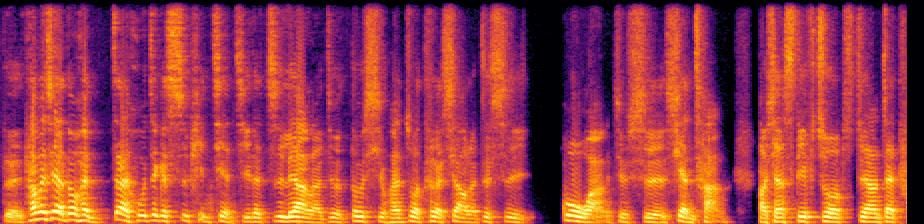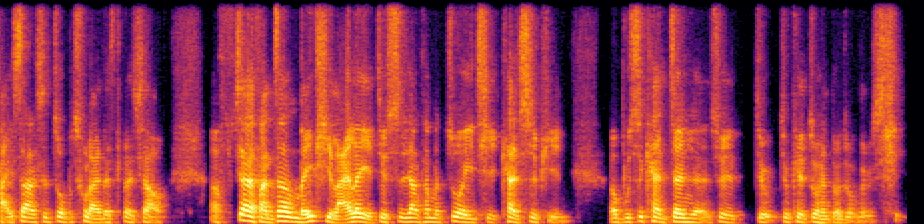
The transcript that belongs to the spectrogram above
对他们现在都很在乎这个视频剪辑的质量了，就都喜欢做特效了。这是过往就是现场，好像 Steve Jobs 这样在台上是做不出来的特效啊。现在反正媒体来了，也就是让他们坐一起看视频，而不是看真人，所以就就可以做很多种东西。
